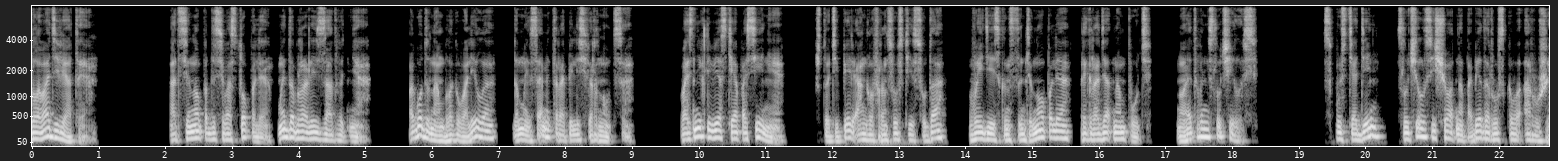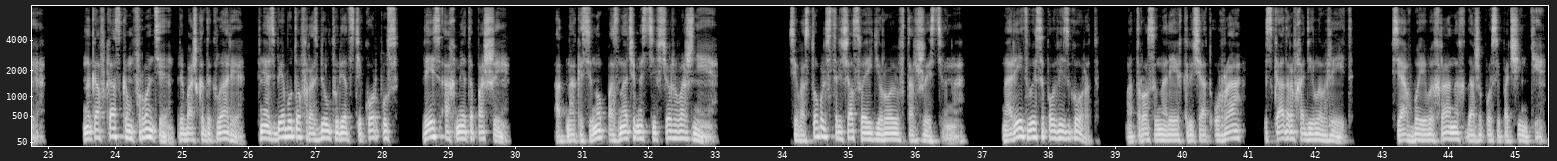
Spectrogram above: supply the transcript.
Глава 9. От Синопа до Севастополя мы добрались за два дня. Погода нам благоволила, да мы и сами торопились вернуться. Возникли веские опасения, что теперь англо-французские суда, выйдя из Константинополя, преградят нам путь. Но этого не случилось. Спустя день случилась еще одна победа русского оружия. На Кавказском фронте при Башка-Декларе князь Бебутов разбил турецкий корпус рейс Ахмета Паши. Однако Синоп по значимости все же важнее. Севастополь встречал своих героев торжественно. На рейд высыпал весь город. Матросы на рейх кричат «Ура!», эскадра входила в рейд. Вся в боевых ранах даже после починки.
